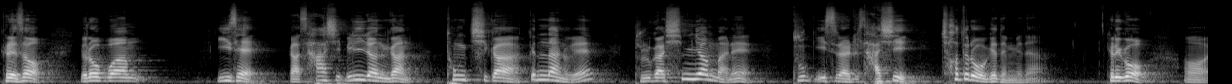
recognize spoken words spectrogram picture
그래서 여로보암 2세가 41년간 통치가 끝난 후에 불과 10년 만에 북이스라엘을 다시 쳐들어오게 됩니다. 그리고 어,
